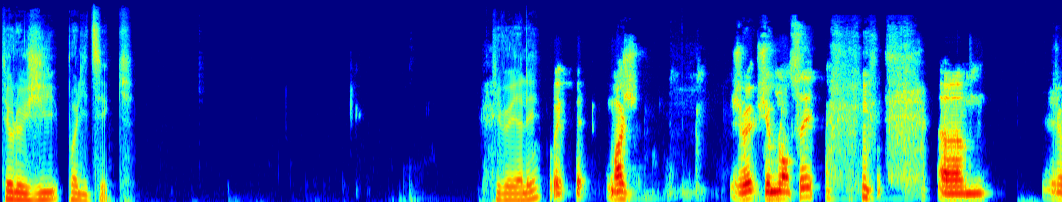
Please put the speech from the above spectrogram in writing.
théologie politique. Qui veut y aller? Oui, moi, je, je, vais, je vais me lancer. Je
